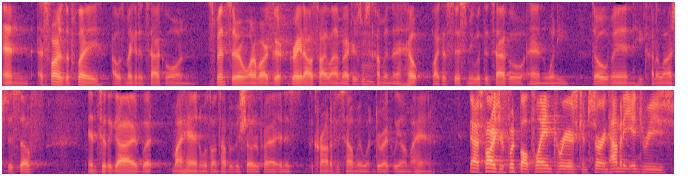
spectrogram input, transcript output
And as far as the play, I was making a tackle on Spencer, one of our great outside linebackers, was mm-hmm. coming to help, like assist me with the tackle. And when he dove in, he kind of launched himself into the guy, but my hand was on top of his shoulder pad, and his, the crown of his helmet went directly on my hand. Now, as far as your football playing career is concerned, how many injuries?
